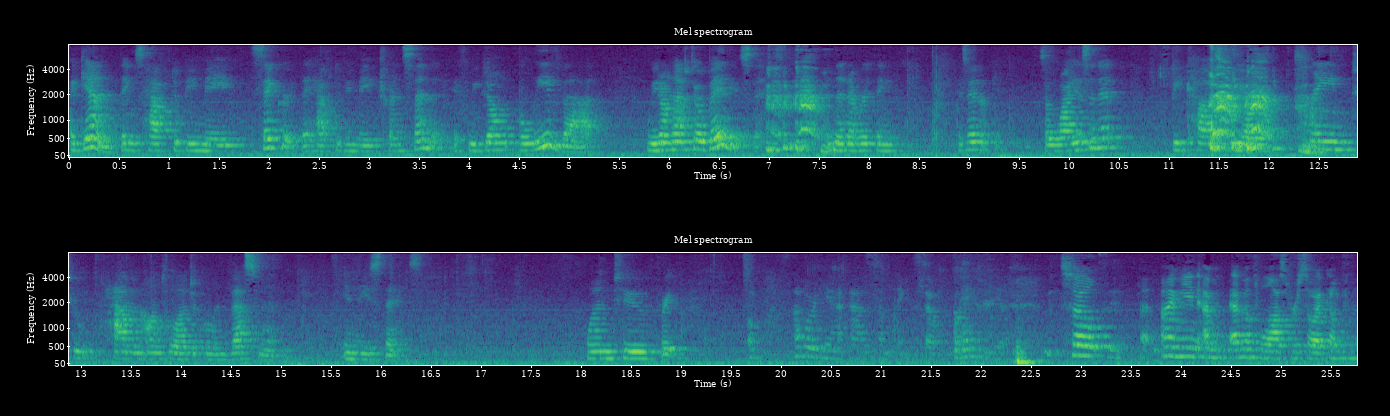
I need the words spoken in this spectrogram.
again, things have to be made sacred, they have to be made transcendent. If we don't believe that, we don't have to obey these things. and then everything is anarchy. So, why isn't it? Because we are trained to have an ontological investment in these things. One, two, three. Oh, I've already asked something, so. Okay. So, I mean, I'm, I'm a philosopher, so I come from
